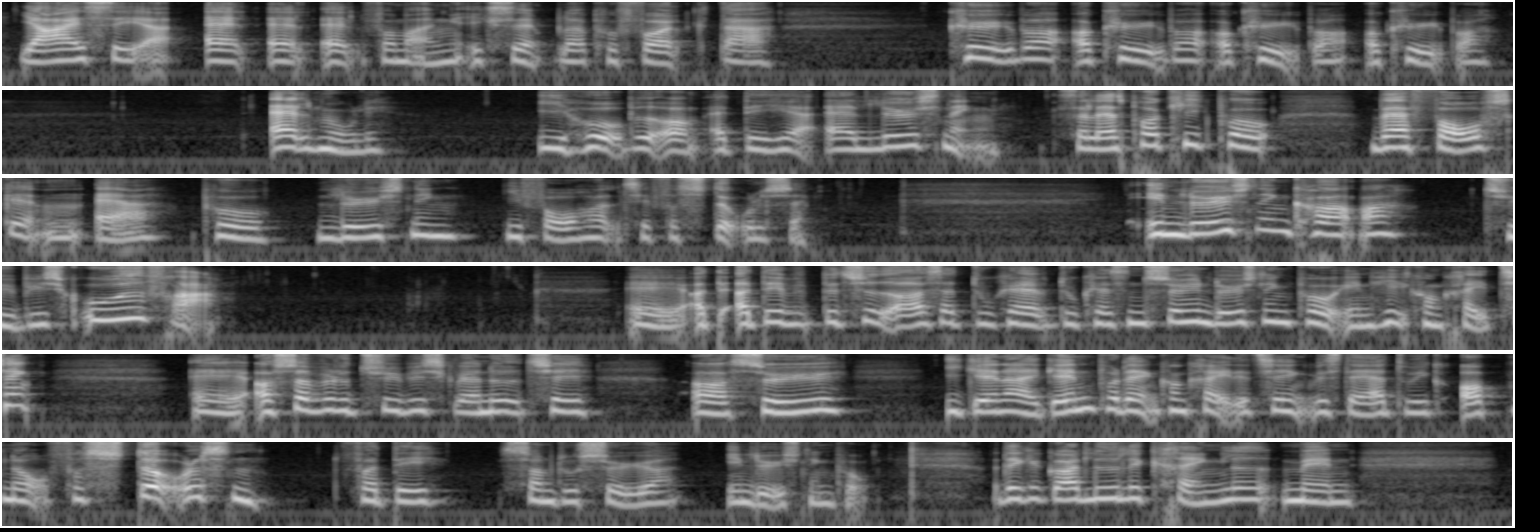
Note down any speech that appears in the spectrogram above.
Jeg ser alt, alt, alt for mange eksempler på folk, der køber og køber og køber og køber alt muligt i håbet om, at det her er løsningen. Så lad os prøve at kigge på, hvad forskellen er på løsning i forhold til forståelse. En løsning kommer typisk udefra. Øh, og, og det betyder også, at du kan, du kan sådan søge en løsning på en helt konkret ting, øh, og så vil du typisk være nødt til at søge igen og igen på den konkrete ting, hvis det er, at du ikke opnår forståelsen for det, som du søger en løsning på. Og det kan godt lyde lidt kringlet, men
